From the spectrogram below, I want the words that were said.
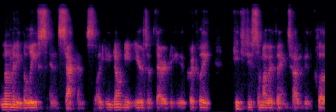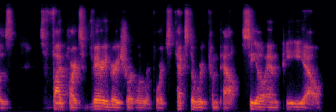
limiting beliefs in seconds. Like you don't need years of therapy. You quickly teach you some other things, how to do the close. It's five parts, very, very short little reports. Text the word compel, C O M P E L,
